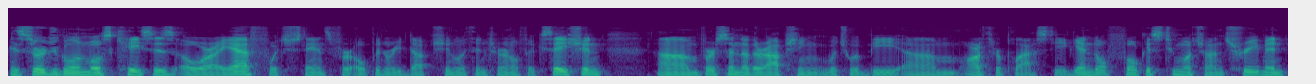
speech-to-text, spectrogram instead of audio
is surgical in most cases ORIF, which stands for open reduction with internal fixation, um, versus another option, which would be um, arthroplasty. Again, don't focus too much on treatment.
